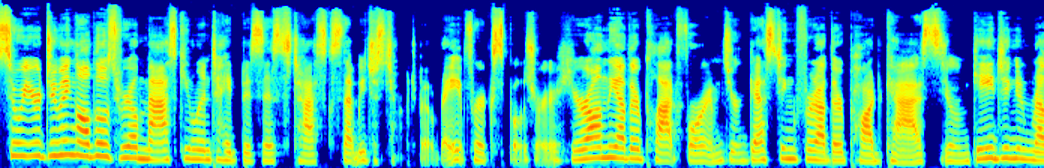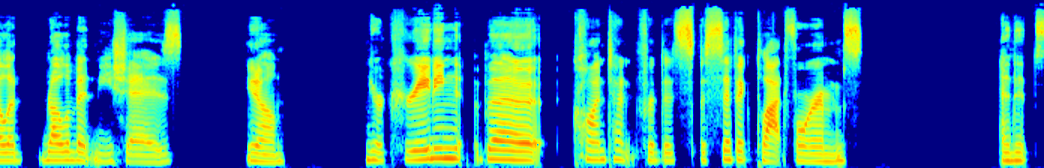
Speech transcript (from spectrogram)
So you're doing all those real masculine type business tasks that we just talked about, right? For exposure. You're on the other platforms, you're guesting for other podcasts, you're engaging in rele- relevant niches. You know, you're creating the content for the specific platforms and it's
